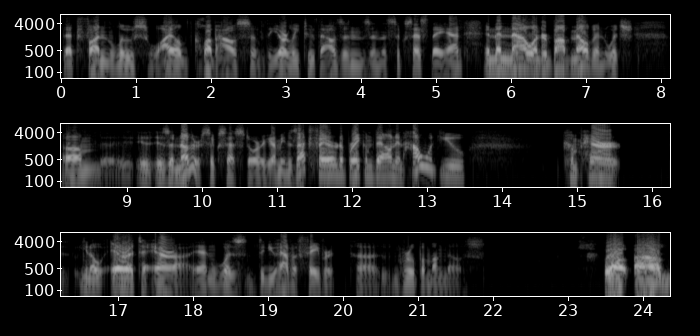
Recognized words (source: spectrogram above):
that fun, loose, wild clubhouse of the early 2000s and the success they had, and then now under Bob Melvin, which um, is, is another success story. I mean, is that fair to break them down? And how would you compare, you know, era to era? And was did you have a favorite uh, group among those? Well, um,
